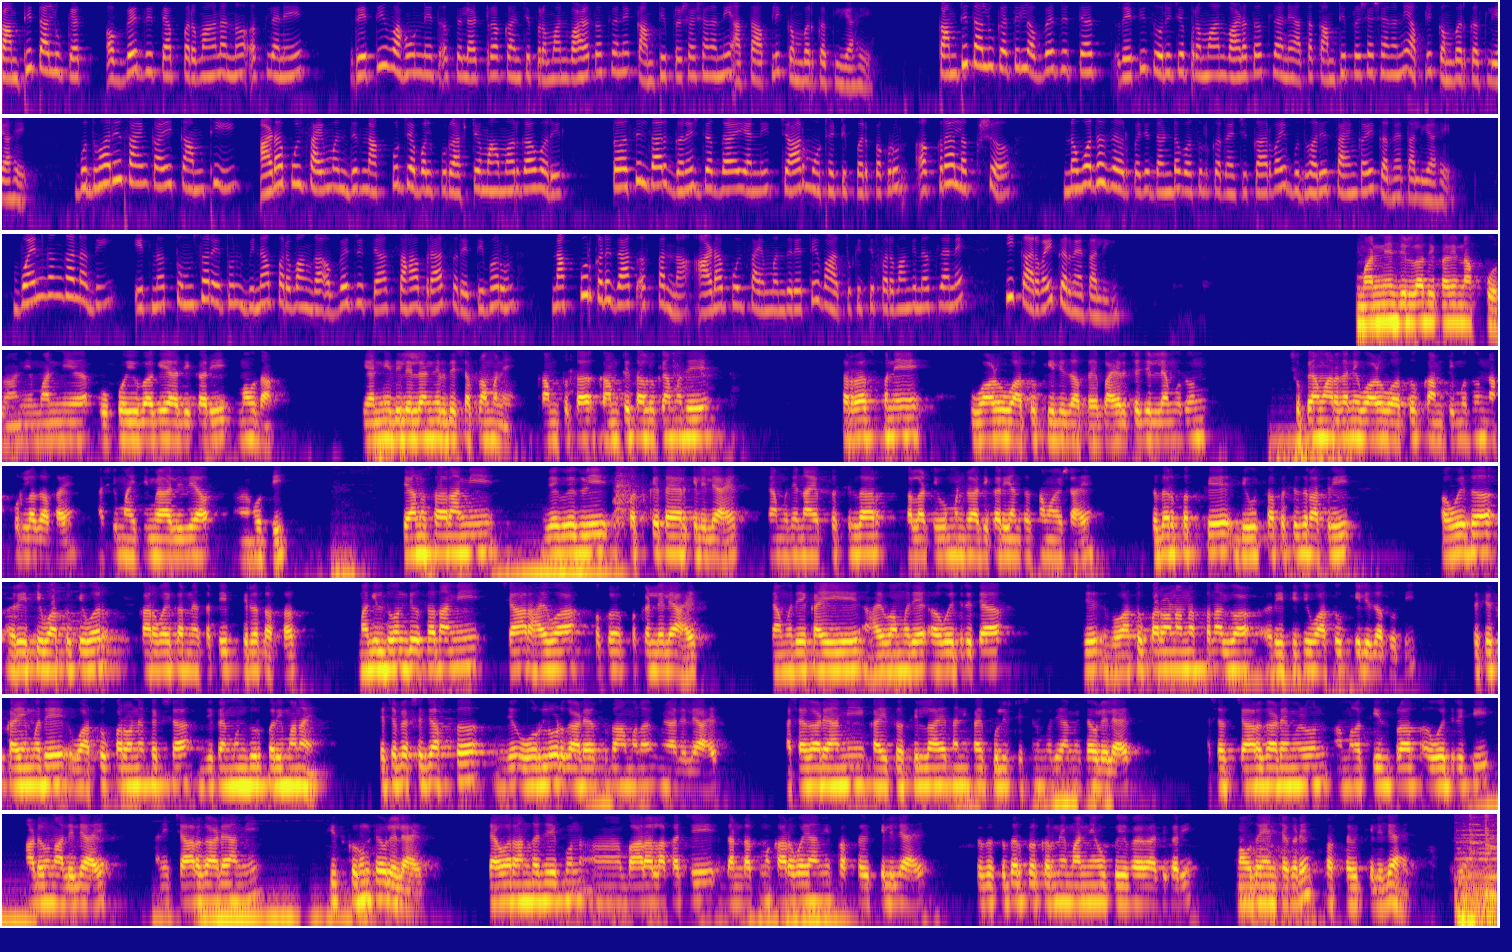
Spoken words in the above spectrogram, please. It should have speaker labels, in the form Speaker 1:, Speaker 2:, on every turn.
Speaker 1: कामठी तालुक्यात अवैधरित्या परवाना न असल्याने रेती वाहून नेत असलेल्या ट्रकांचे प्रमाण वाढत असल्याने कामठी प्रशासनाने आता आपली कंबर कसली आहे. कामठी तालुक्यातील अवैधरित्या रेती चोरीचे प्रमाण वाढत असल्याने आता कामठी प्रशासनाने आपली कंबर कसली आहे. बुधवारी सायंकाळी कामठी आडापूल साई मंदिर नागपूर जबलपूर राष्ट्रीय महामार्गावरील तहसीलदार गणेश जगदाळे यांनी चार मोठे टिप्पर पकडून अकरा लक्ष नव्वद हजार रुपयाचे दंड वसूल करण्याची कारवाई बुधवारी सायंकाळी करण्यात आली आहे. वैनगंगा नदी इथनं तुमसर येथून बिना परवानगा अवैधरित्या सहा ब्रास रेती भरून नागपूरकडे जात असताना आडापूल साई मंदिर येथे वाहतुकीची परवानगी नसल्याने ही कारवाई करण्यात आली.
Speaker 2: मान्य जिल्हाधिकारी नागपूर आणि मान्य उपविभागीय अधिकारी मौदा यांनी दिलेल्या निर्देशाप्रमाणे कामटुता कामठी तालुक्यामध्ये सर्रासपणे वाळू वाहतूक केली जात आहे. बाहेरच्या जिल्ह्यामधून छुप्या मार्गाने वाळू वाहतूक कामठीमधून नागपूरला जात आहे अशी माहिती मिळालेली होती. त्यानुसार आम्ही वेगवेगळी पथके तयार केलेली आहेत. त्यामध्ये नायब तहसीलदार तलाठी व मंडळ अधिकारी यांचा समावेश आहे. सदर पथके दिवसा तसेच रात्री अवैध रेती वाहतुकीवर कारवाई करण्यासाठी फिरत असतात. मागील दोन दिवसात आम्ही चार हायवा पकड पकडलेले आहेत. त्यामध्ये काही हायवामध्ये अवैधरित्या जे वाहतूक परवाना नसताना विवा- रेतीची वाहतूक केली जात होती तसेच काहीमध्ये वाहतूक परवान्यापेक्षा जे काही मंजूर परिमाण आहे त्याच्यापेक्षा जास्त म्हणजे ओव्हरलोड गाड्या सुद्धा आम्हाला मिळालेल्या आहेत. अशा गाड्या आम्ही काही तहसीलला आहेत आणि काही पोलीस स्टेशनमध्ये आम्ही ठेवलेल्या आहेत. अशा चार गाड्या मिळून आम्हाला तीस ब्रास अवैधरीती आढळून आलेली आहे आणि चार गाड्या आम्ही सीज करून ठेवलेल्या आहेत. त्यावर अंदाजे एकूण बारा लाखाची दंडात्मक कारवाई आम्ही प्रस्तावित केलेली आहे. सदर सदर प्रकरणे मान्य उपविभाग अधिकारी महोदय यांच्याकडे प्रस्तावित केलेली आहेत.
